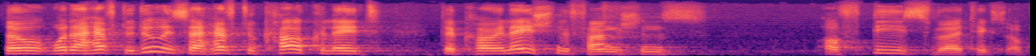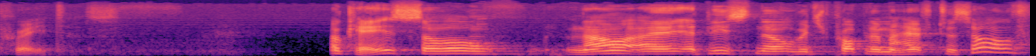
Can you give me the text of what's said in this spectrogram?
So what I have to do is I have to calculate the correlation functions of these vertex operators. Okay, so now I at least know which problem I have to solve,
